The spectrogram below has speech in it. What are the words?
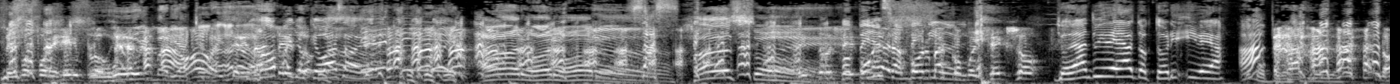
vemos, por ejemplo... Uy, María Oh, Clara. interesante No, pues yo qué vas a ver. Aro, aro, aro. Eso. Entonces, una de Operación las formas vendidor. como el sexo Yo dando ideas, doctor, y, vea. Ah, no,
